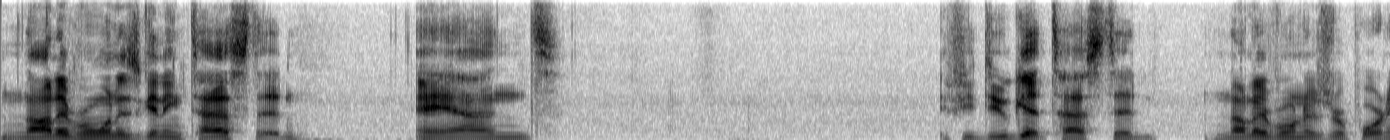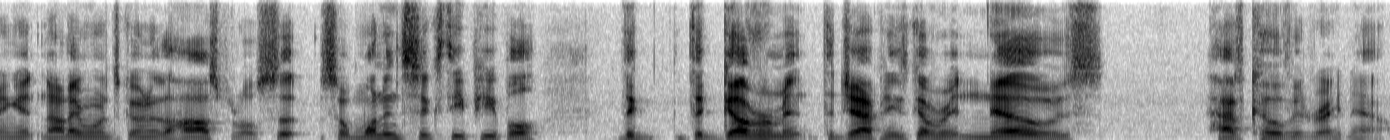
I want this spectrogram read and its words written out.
not everyone is getting tested. And if you do get tested, not everyone is reporting it. Not everyone's going to the hospital. So, so one in 60 people, the, the government, the Japanese government knows have COVID right now.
